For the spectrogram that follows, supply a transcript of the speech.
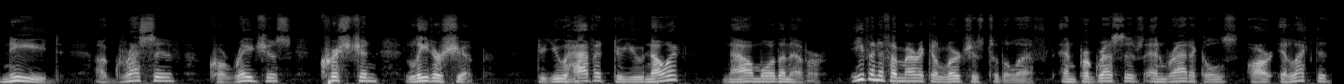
need aggressive, courageous Christian leadership. Do you have it? Do you know it? Now more than ever. Even if America lurches to the left and progressives and radicals are elected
